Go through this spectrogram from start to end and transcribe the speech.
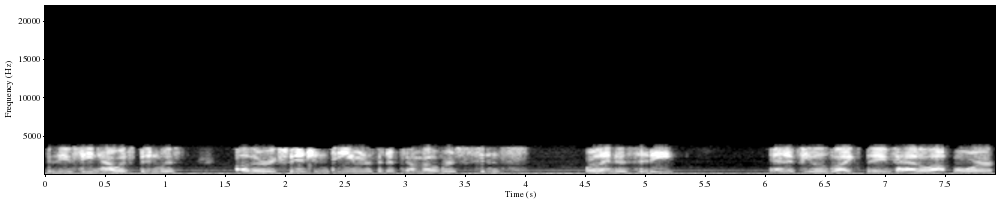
Because you've seen how it's been with other expansion teams that have come over since Orlando City, and it feels like they've had a lot more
